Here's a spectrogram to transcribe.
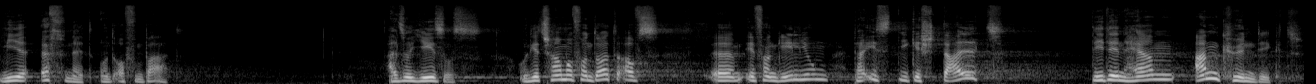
mir öffnet und offenbart. Also Jesus. Und jetzt schauen wir von dort aufs ähm, Evangelium. Da ist die Gestalt, die den Herrn ankündigt.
